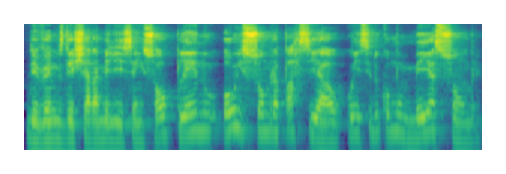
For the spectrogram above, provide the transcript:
Devemos deixar a melissa em sol pleno ou em sombra parcial, conhecido como meia sombra.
